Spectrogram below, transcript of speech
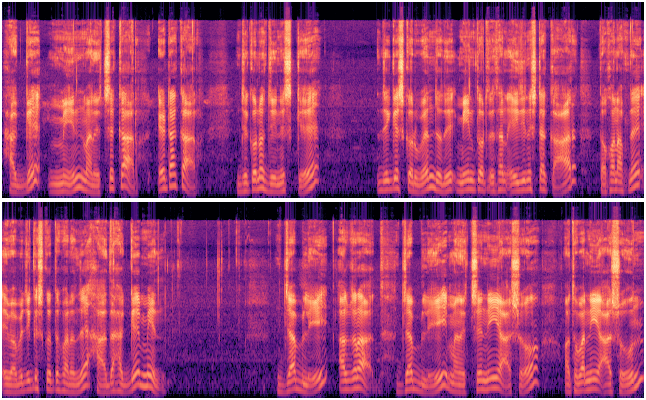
হাগ্গে মিন মানে হচ্ছে কার। এটা কার? যে কোনো জিনিসকে জিজ্ঞেস করবেন যদি মিন করতে চান, এই জিনিসটা কার? তখন আপনি এইভাবে জিজ্ঞেস করতে পারেন যে, হাদা হাগ্গে মিন। জাবলি আগ্রাদ। জাবলি মানে হচ্ছে নিয়ে আসো অথবা নিয়ে আসুন।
